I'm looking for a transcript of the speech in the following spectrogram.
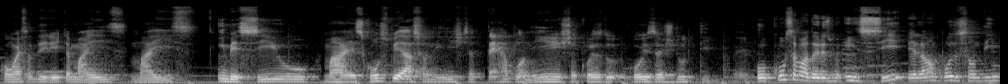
com essa direita mais mais imbecil, mais conspiracionista, terraplanista, coisas do, coisas do tipo. O conservadorismo em si, ele é uma posição de,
